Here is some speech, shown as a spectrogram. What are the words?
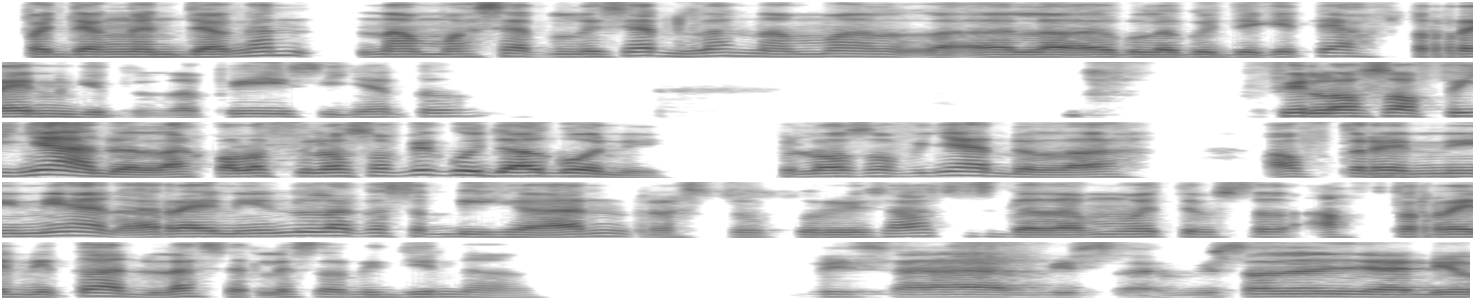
Apa jangan-jangan nama setlistnya adalah nama la- lagu-lagu JKT After Rain gitu, tapi isinya tuh filosofinya adalah kalau filosofi gue jago nih. Filosofinya adalah After Rain ini ada Rain ini adalah kesedihan, restrukturisasi segala macam. Setelah After Rain itu adalah setlist original. Bisa, bisa, bisa saja di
